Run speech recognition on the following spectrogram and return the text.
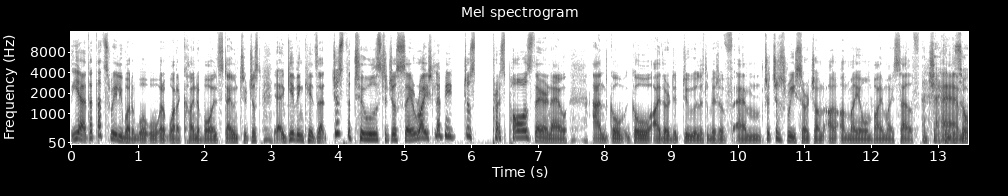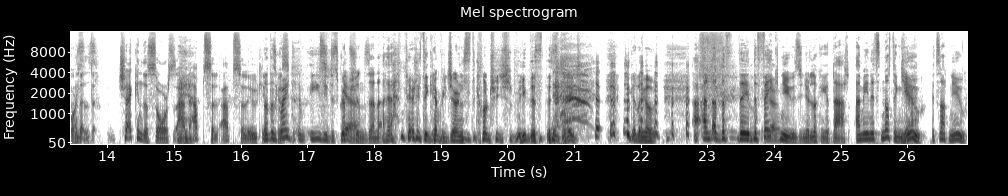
yeah that that's really what what, what it kind of boils down to just uh, giving kids that just the tools to just say right let me just press pause there now and go go either do a little bit of um, just research on, on, on my own by myself and checking um, the sources. Th- checking the sources yeah. and absolutely absolutely. No, there's because, great uh, easy descriptions, yeah. and I nearly think every journalist in the country should read this this page. to get go. And the the, the fake yeah. news, and you're looking at that. I mean, it's nothing new. It's not new.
